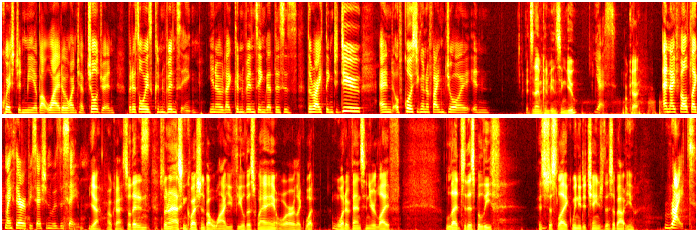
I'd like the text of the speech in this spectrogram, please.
question me about why I don't want to have children, but it's always convincing. You know, like convincing that this is the right thing to do, and of course you're gonna find joy in It's them convincing you. yes. Okay. And I felt like my therapy session was the same. Yeah. Okay. So they didn't. So they're not asking questions about why you feel this way or like what what events in your life led to this belief. It's just like we need to change this about you. Right.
